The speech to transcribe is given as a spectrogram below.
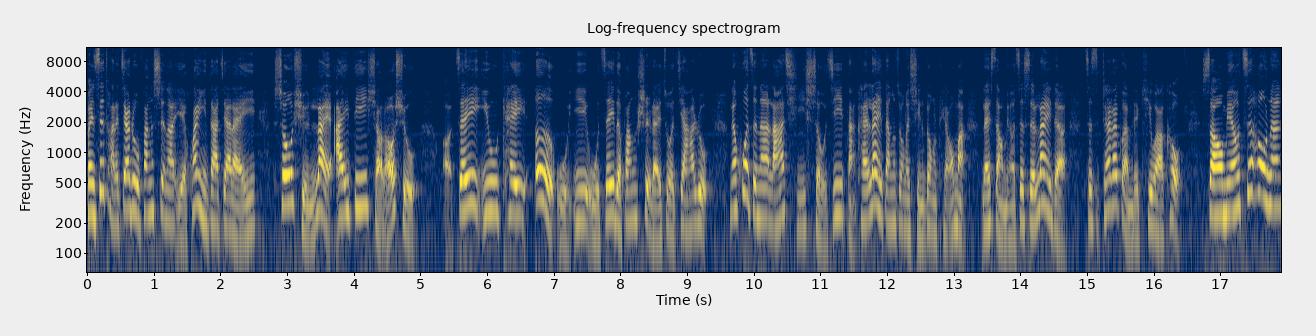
粉丝团的加入方式呢，也欢迎大家来搜寻赖 ID 小老鼠呃 JUK 二五一五 J 的方式来做加入。那或者呢，拿起手机打开赖当中的行动条码来扫描，这是赖的，这是 Telegram 的 QR code。扫描之后呢，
